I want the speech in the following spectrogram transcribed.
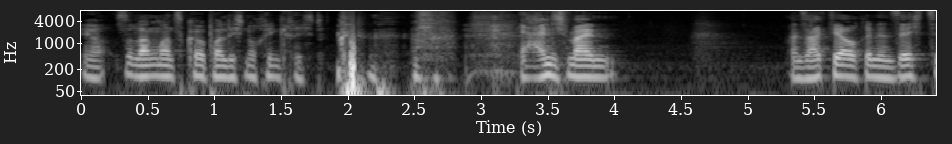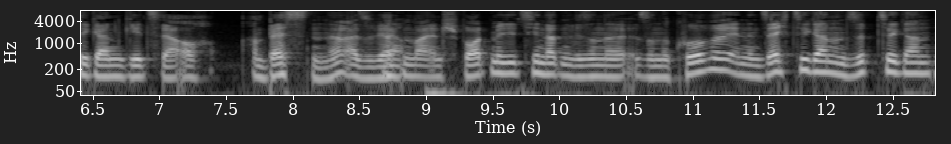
Ja, solange man es körperlich noch hinkriegt. Ja, und ich meine, man sagt ja auch in den 60ern geht's ja auch am besten, ne? Also wir Ja. hatten mal in Sportmedizin hatten wir so eine, so eine Kurve, in den 60ern und 70ern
